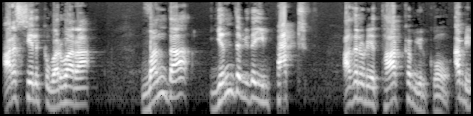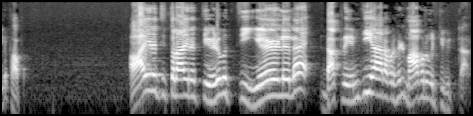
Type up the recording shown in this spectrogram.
அரசியலுக்கு வருவாரா? வந்தா எந்த வித இம்பாக்ட் அதனுடைய தாக்கம் இருக்கும்? அப்படின்னு பார்ப்போம். ஆயிரத்தி தொள்ளாயிரத்தி எழுபத்தி ஏழுல டாக்டர் எம்ஜிஆர் அவர்கள் மாபெரும் வெற்றி பெற்றார்.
